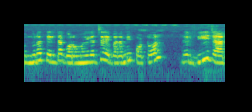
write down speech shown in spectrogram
বন্ধুরা, তেলটা গরম হয়ে গেছে এবার আমি পটলের বীজ আর।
